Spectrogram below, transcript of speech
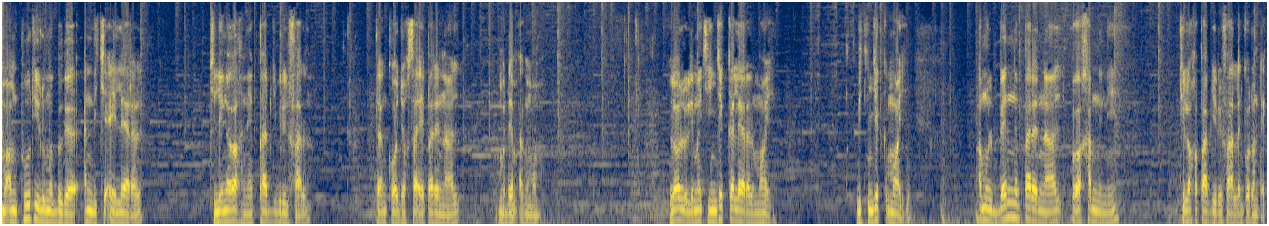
Mu am tuuti lu bëgg andi ci ay leeral ci li nga wax ne Pape Djibril Fall da nga koo jox sa ay parrainage mu dem ak moom. Loolu li ciy njëkk bi ci njëkk mooy amul benn parrainage boo xam ne nii ci loxo Pape Djibril Fall lañ ko doon teg.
